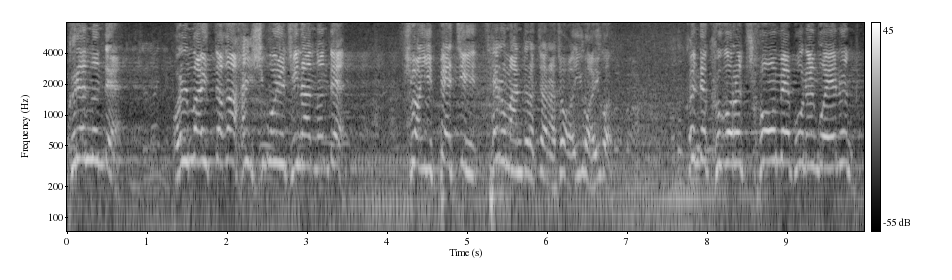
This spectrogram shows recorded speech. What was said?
그랬는데 얼마 있다가 한 15일 지났는데 시황 이 배지 새로 만들었잖아. 저 이거 이거. 근데 그거를 처음에 보낸 거에는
